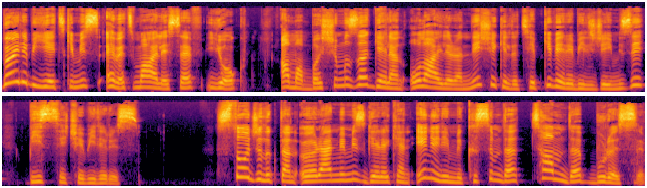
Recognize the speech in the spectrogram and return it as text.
Böyle bir yetkimiz evet maalesef yok ama başımıza gelen olaylara ne şekilde tepki verebileceğimizi biz seçebiliriz. Stoacılıktan öğrenmemiz gereken en önemli kısım da tam da burası.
